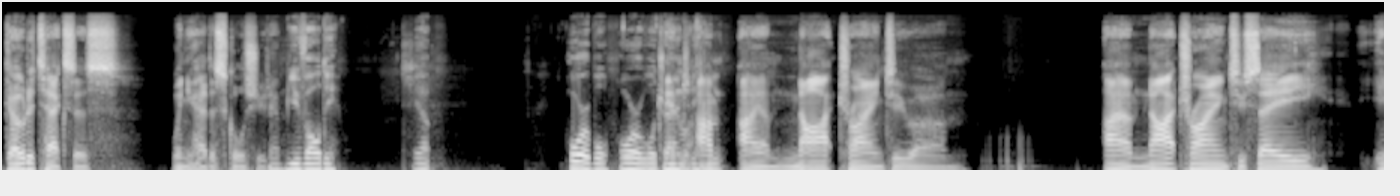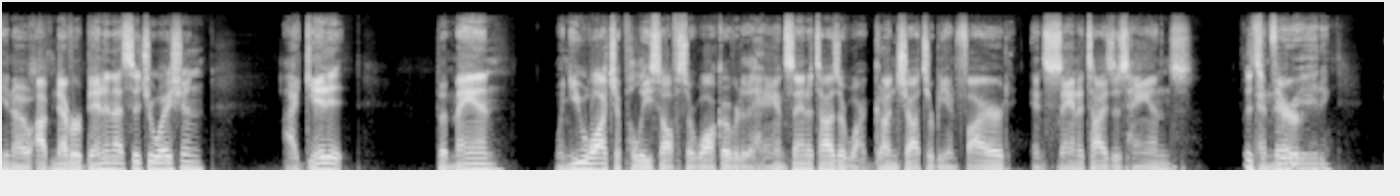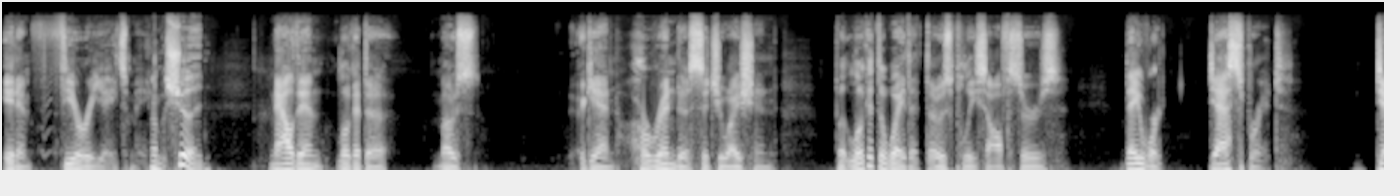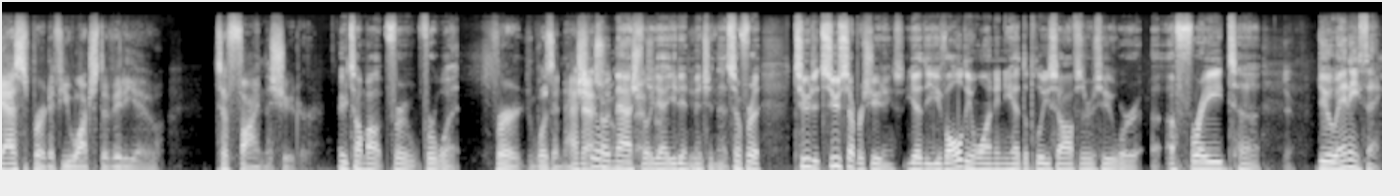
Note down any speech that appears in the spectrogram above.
go to Texas when you had the school shooting. Uvalde. Yep. Horrible, horrible tragedy. And I'm I am not trying to um I am not trying to say, you know, I've never been in that situation. I get it. But man, when you watch a police officer walk over to the hand sanitizer while gunshots are being fired and sanitizes hands, it's infuriating. it infuriates me. Um, it should. Now then, look at the most again horrendous situation, but look at the way that those police officers they were desperate, desperate. If you watch the video, to find the shooter Are you talking about for for what? for was it Nashville? Oh, Nashville. Nashville. Yeah, you didn't Yeah, mention yeah. that. So for two two separate shootings, you had the Uvalde one, and you had the police officers who were afraid to Yeah. do anything.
